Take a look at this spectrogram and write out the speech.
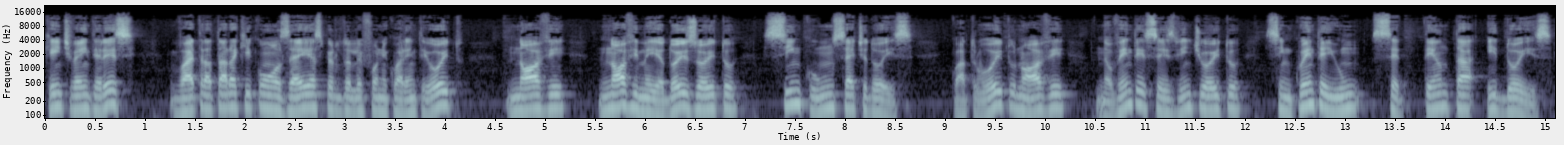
Quem tiver interesse, vai tratar aqui com Oséias pelo telefone 48 99628 5172 489 9628 5172.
